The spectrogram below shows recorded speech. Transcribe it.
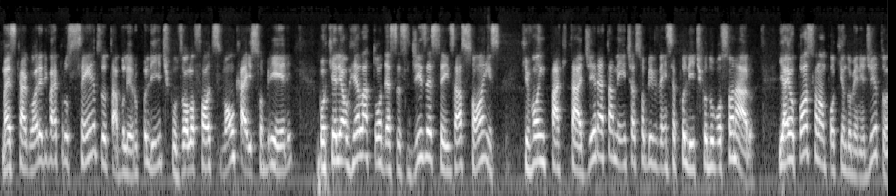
mas que agora ele vai para o centro do tabuleiro político, os holofotes vão cair sobre ele, porque ele é o relator dessas 16 ações que vão impactar diretamente a sobrevivência política do Bolsonaro. E aí eu posso falar um pouquinho do Benedito?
